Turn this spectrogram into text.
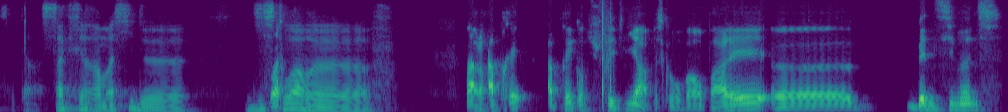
c'était un sacré ramassis de d'histoires. Bah, après, après, quand tu fais venir, parce qu'on va en parler, Ben Simmons,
